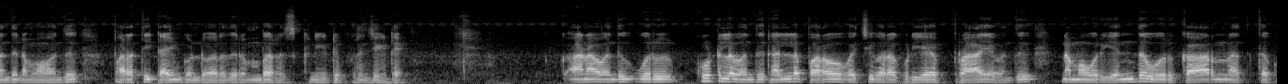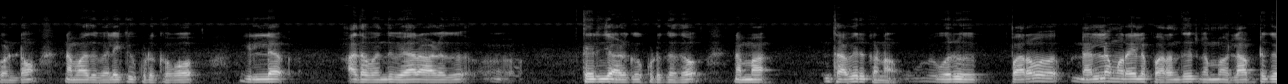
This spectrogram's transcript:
வந்து நம்ம வந்து பரத்தி டைம் கொண்டு வர்றது ரொம்ப ரிஸ்க்னிட்டு புரிஞ்சுக்கிட்டேன். ஆனால் வந்து ஒரு கூட்டில் வந்து நல்ல பறவை வச்சு வரக்கூடிய பிராயை வந்து நம்ம ஒரு எந்த ஒரு காரணத்தை கொண்டும் நம்ம அது விலைக்கு கொடுக்கவோ இல்லை அதை வந்து வேறு ஆளுக்கு தெரிஞ்ச ஆளுக்கு கொடுக்கதோ நம்ம தவிர்க்கணும். ஒரு பறவை நல்ல முறையில் பறந்து நம்ம லாப்ட்டுக்கு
